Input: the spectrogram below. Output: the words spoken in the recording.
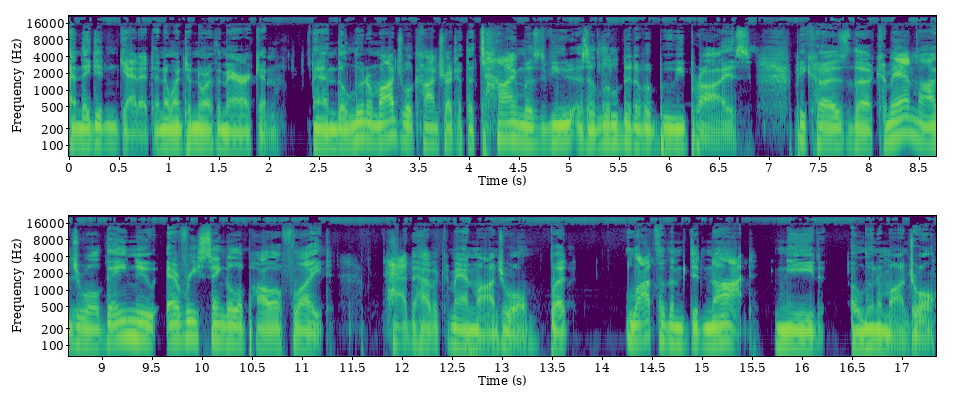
and they didn't get it, and it went to North American. And the lunar module contract at the time was viewed as a little bit of a booby prize because the command module, they knew every single Apollo flight had to have a command module, but lots of them did not need a lunar module.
